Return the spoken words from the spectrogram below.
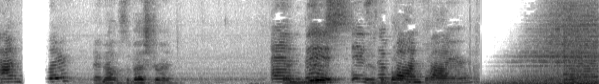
I'm Taylor, And I'm Sylvestre. and, And this, this is, the bonfire. bonfire.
